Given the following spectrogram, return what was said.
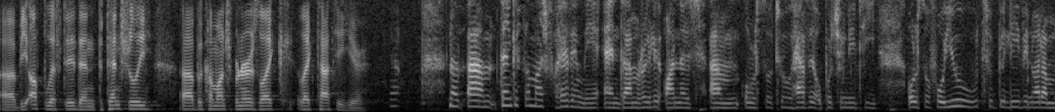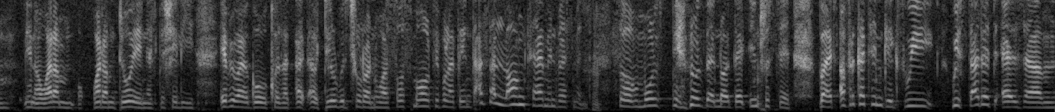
uh, be uplifted and potentially uh, become entrepreneurs like, like Tati here? No, um, thank you so much for having me, and I'm really honored um, also to have the opportunity, also for you to believe in what I'm, you know, what I'm, what I'm doing, especially everywhere I go, because I, I, I deal with children who are so small. People, are thinking that's a long-term investment. So most people they're not that interested. But Africa Teen Geeks, we we started as um,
